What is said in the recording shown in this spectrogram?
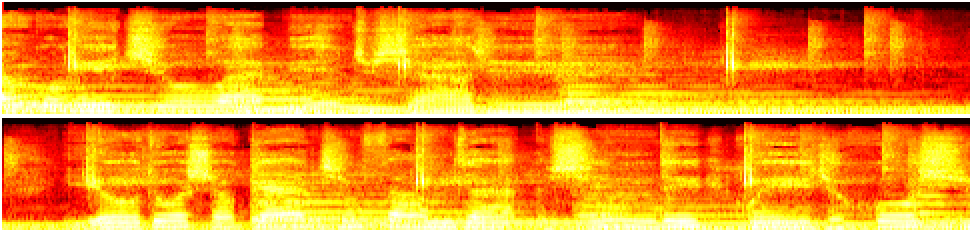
阳光依旧，外面却下着雨。有多少感情放在了心底，回忆着或许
